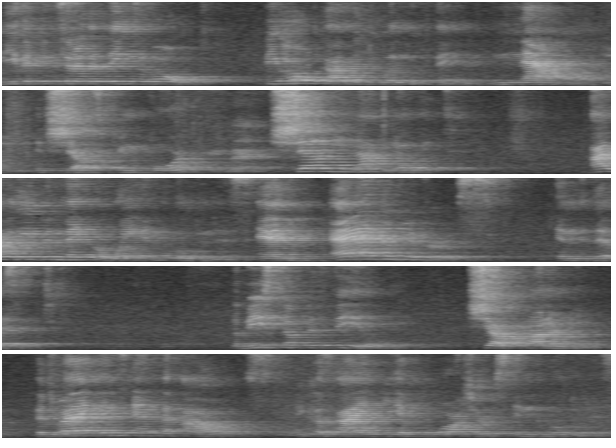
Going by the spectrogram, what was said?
neither consider the things of old. Behold, I will do a new thing. Now it shall spring forth. Shall ye not know it? I will even make a way in the wilderness and, and the rivers in the desert. The beasts of the field shall honor me, the dragons and the owls, because I give waters in the wilderness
